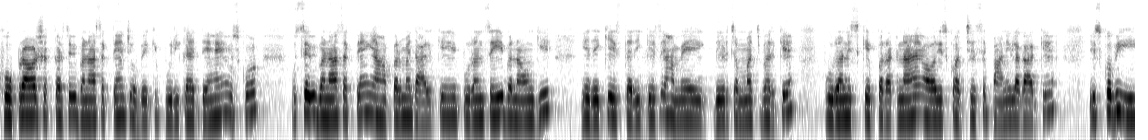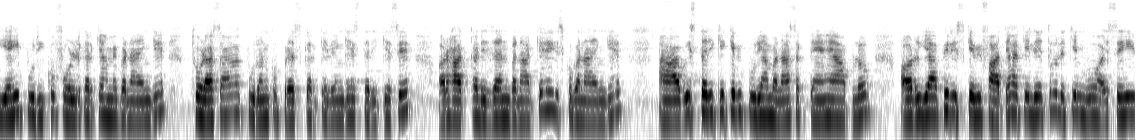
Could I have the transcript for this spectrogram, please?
खोपरा और शक्कर से भी बना सकते हैं। चोबे की पूरी कहते हैं उसको। उससे भी बना सकते हैं। यहाँ पर मैं दाल के पूरन से ही बनाऊँगी। ये देखिए, इस तरीके से हमें एक डेढ़ चम्मच भर के पूरन इसके ऊपर रखना है और इसको अच्छे से पानी लगा के इसको भी यही पूरी को फोल्ड करके हमें बनाएँगे। थोड़ा सा पूरन को प्रेस करके लेंगे इस तरीके से और हाथ का डिज़ाइन बना के इसको बनाएँगे। आप इस तरीके के भी पूरियाँ बना सकते हैं आप लोग और या फिर इसके भी फातिहा के लिए तो लेकिन वो ऐसे ही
